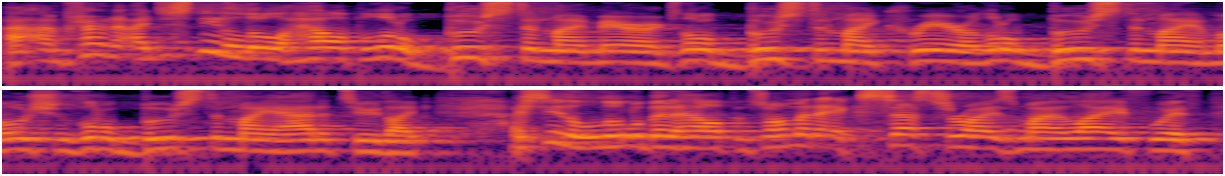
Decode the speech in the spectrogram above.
I'm trying to, I just need a little help, a little boost in my marriage, a little boost in my career, a little boost in my emotions, a little boost in my attitude. Like, I just need a little bit of help. And so I'm going to accessorize my life with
